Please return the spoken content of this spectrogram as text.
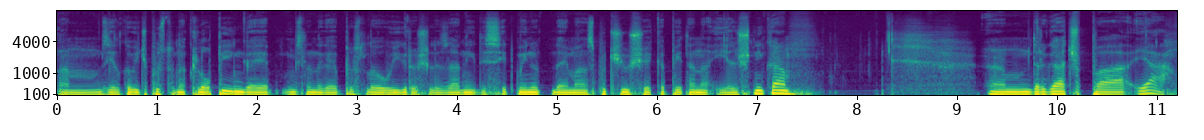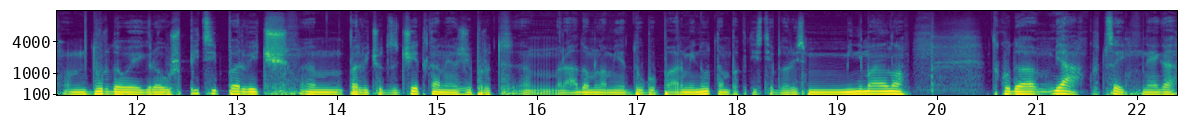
um, Zelkovič pustil na klopi in ga je, mislim, da ga je poslal v igro šele zadnjih deset minut, da je malo spočil še kapetana Elšnika. Um, drugač pa, ja, Durdov je igral v špici prvič, um, prvič od začetka, ne že proti um, Radomlam je dubo par minut, ampak tisti je bilo res minimalno. Tako da, ja, kot vse, njega,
